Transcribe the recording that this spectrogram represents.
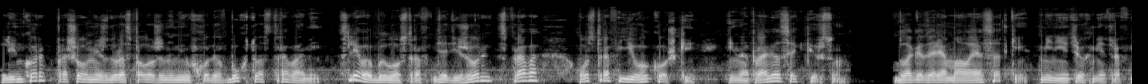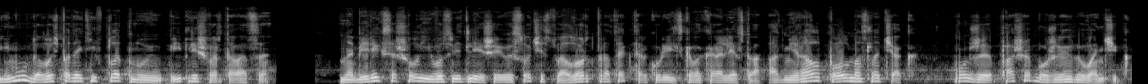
Линкор прошел между расположенными у входа в бухту островами. Слева был остров Дяди Жоры, справа – остров его кошки, и направился к пирсу. Благодаря малой осадке, менее трех метров, ему удалось подойти вплотную и пришвартоваться. На берег сошел его светлейшее высочество, лорд-протектор Курильского королевства, адмирал Пол Маслачак, он же Паша Божий Дуванчик.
